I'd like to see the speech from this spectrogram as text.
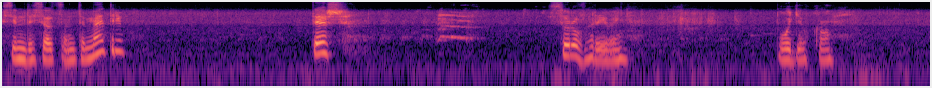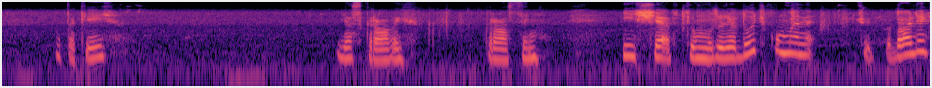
70 см. Теж 40 гривень. Поділка. Отакий яскравий красень. І ще в цьому ж рядочку у мене чуть подалі.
